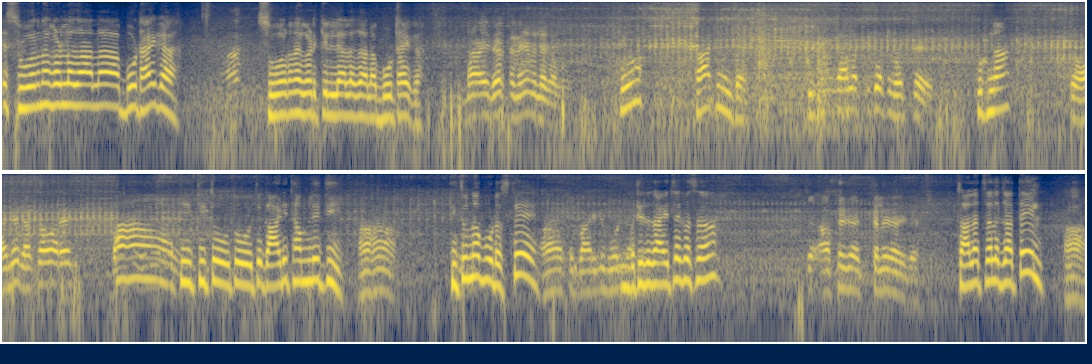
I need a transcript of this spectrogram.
ए, सुवर्णगडला जायला बोट आहे का? सुवर्णगड किल्ल्याला जायला बोट आहे का? नहीं मिलेगा वो क्यों कहाँ से मिळत आहे हैं कुठला तो है हा हा. ती ती तो तो ते गाडी थांबली ती. हाँ हाँ. तिथून ना बोट असते? हाँ तो बाहर की बोल मग तिथे जायचं कसं? जा- चले चालत चालत जाता येईल हाँ.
